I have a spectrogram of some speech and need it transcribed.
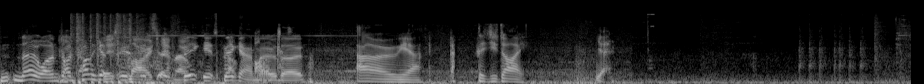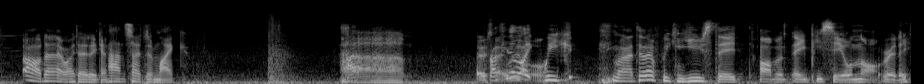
N- No, I'm, I'm trying to get. There's It, large it's, it's ammo. big. It's big Oh, ammo bollocks. though. Oh yeah. Did you die? Yeah. oh no, I did again. And so did Mike. Um, Oh, is I feel real? like we. Well, I don't know if we can use the armored APC or not, really.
